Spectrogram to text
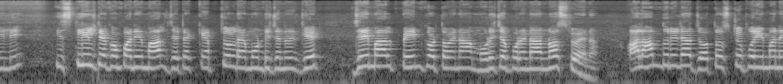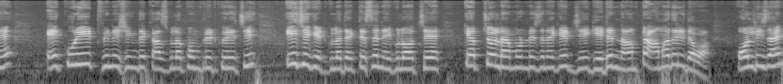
মিলি স্টিলটা কোম্পানির মাল, যেটা ক্যাপচুল ডায়মন্ড ডিজাইনের গেট যে মাল পেইন্ট করতে হয় না, মরিচা পড়ে না, নষ্ট হয় না। আলহামদুলিল্লাহ, যথেষ্ট পরিমাণে একুরেট ফিনিশিং দিয়ে কাজগুলো কমপ্লিট করেছি। এই যে গেটগুলো দেখতেছেন, এগুলো হচ্ছে ক্যাপচুল ডায়মন্ড ডিজাইনের গেট যে গেটের নামটা আমাদেরই দেওয়া। অল ডিজাইন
